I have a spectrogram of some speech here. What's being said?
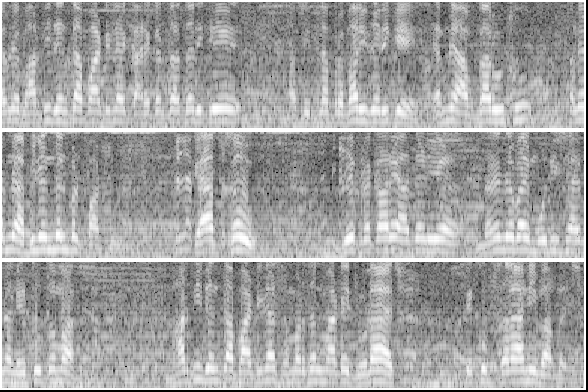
એમને ભારતીય જનતા પાર્ટીના કાર્યકર્તા તરીકે આ સીટના પ્રભારી તરીકે એમને આવકારું છું અને એમને અભિનંદન પણ પાઠવું છું કે આપ સૌ જે પ્રકારે આદરણીય નરેન્દ્રભાઈ મોદી સાહેબના નેતૃત્વમાં ભારતીય જનતા પાર્ટીના સમર્થન માટે જોડાયા છે. એ ખૂબ સરાહની બાબત છે.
